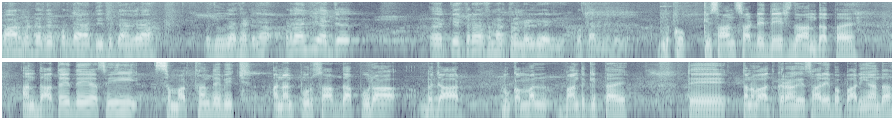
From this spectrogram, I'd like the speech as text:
ਵਪਾਰ ਮੰਡਲ ਦੇ ਪ੍ਰਧਾਨ ਦੀਪਕ ਕਾਂਗਰਾ ਮੌਜੂਦ ਹੈ ਸਾਡੇ ਨਾਲ। ਪ੍ਰਧਾਨ ਜੀ ਅੱਜ ਅ, ਕਿਸ ਤਰ੍ਹਾਂ ਸਮਰਥਨ ਮਿਲ ਰਿਹਾ ਜੀ ਵਪਾਰੀਆਂ ਵੱਲੋਂ? ਦੇਖੋ ਕਿਸਾਨ ਸਾਡੇ ਦੇਸ਼ ਦਾ ਅੰਦਾਤਾ ਹੈ। ਅੰਦਾਤੇ ਦੇ ਅਸੀਂ ਸਮਰਥਨ ਦੇ ਵਿੱਚ ਅਨੰਦਪੁਰ ਸਾਹਿਬ ਦਾ ਪੂਰਾ ਬਾਜ਼ਾਰ ਮੁਕੰਮਲ ਬੰਦ ਕੀਤਾ ਹੈ ਤੇ ਧੰਨਵਾਦ ਕਰਾਂਗੇ ਸਾਰੇ ਵਪਾਰੀਆਂ ਦਾ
